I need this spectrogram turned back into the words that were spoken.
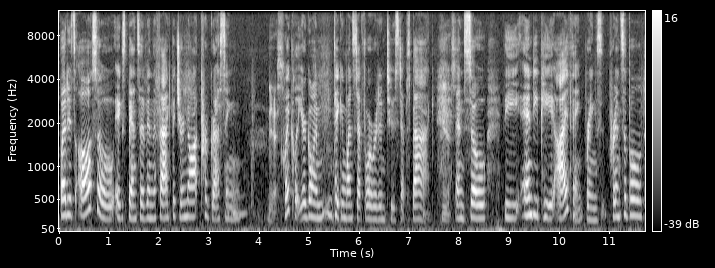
but it's also expensive in the fact that you're not progressing Yes. quickly. You're going taking one step forward and two steps back. Yes. And so the NDP, I think, brings principled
